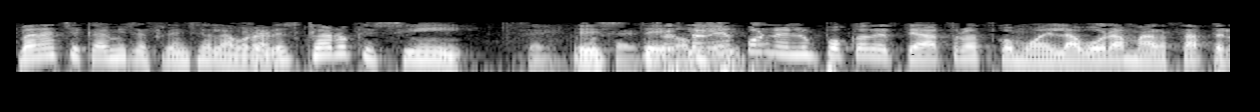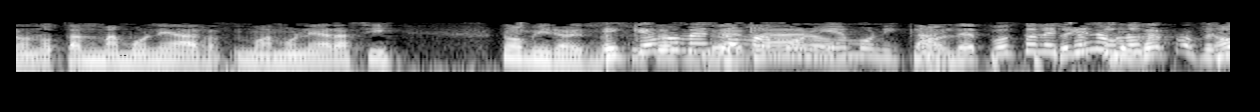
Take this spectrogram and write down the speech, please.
Van a checar mis referencias laborales. Claro que sí. Sí. Este, Pero no también ponerle un poco de teatro como elabora Marta, pero no tan mamonear, mamonear así. No, mira, ¿En qué momento Claro. mamoneé, Mónica? No, le, pues, le Soy echas una unos, mujer profesional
